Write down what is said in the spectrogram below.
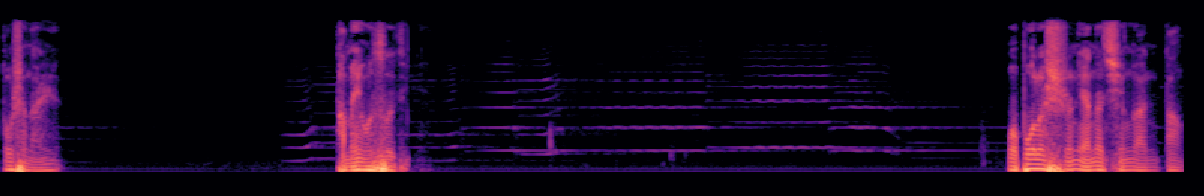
都是男人，她没有自己。我播了十年的情感档，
